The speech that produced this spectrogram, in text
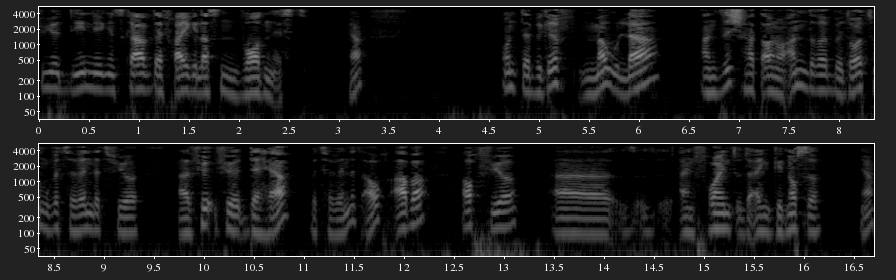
für denjenigen Sklaven, der freigelassen worden ist. Ja? Und der Begriff Maula an sich hat auch noch andere Bedeutungen, wird verwendet für, äh, für, für der Herr, wird verwendet auch, aber auch für äh, ein Freund oder ein Genosse. Ja?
